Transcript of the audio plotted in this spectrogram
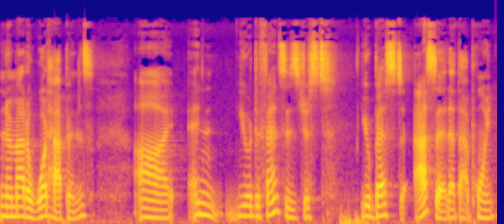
no matter what happens. Uh, and your defense is just your best asset at that point.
